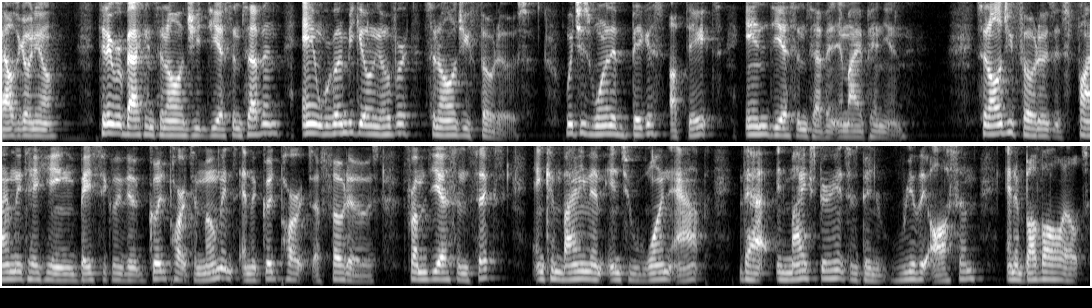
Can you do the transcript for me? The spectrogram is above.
how's it going y'all? Today we're back in Synology DSM7 and we're going to be going over Synology Photos, which is one of the biggest updates in DSM7 in my opinion. Synology Photos is finally taking basically the good parts of moments and the good parts of photos from DSM6 and combining them into one app that in my experience has been really awesome and above all else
